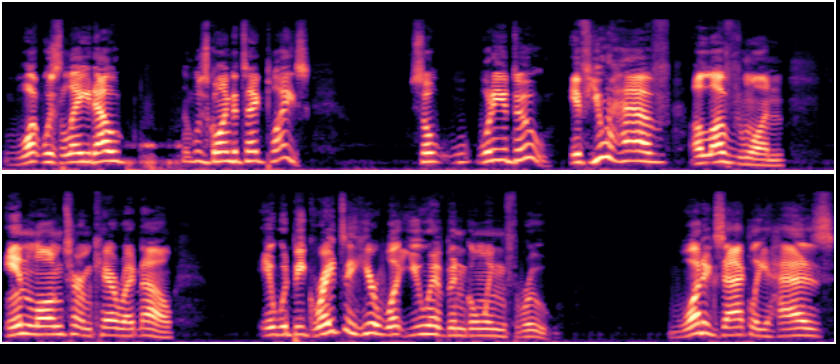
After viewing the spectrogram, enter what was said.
what was laid out was going to take place. So, what do you do? If you have a loved one in long term care right now, it would be great to hear what you have been going through what exactly has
